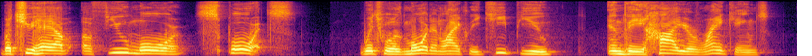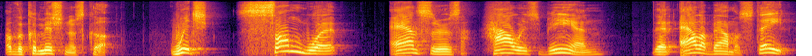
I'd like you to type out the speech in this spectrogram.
but you have a few more sports which will more than likely keep you in the higher rankings of the Commissioner's Cup, which somewhat answers how it's been that Alabama State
